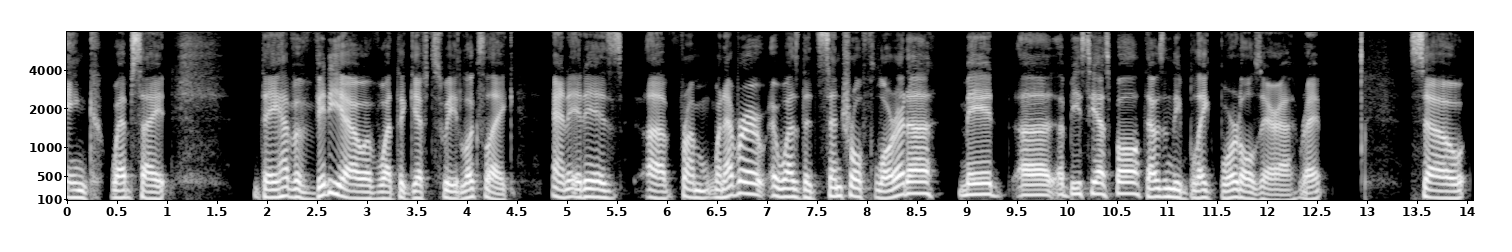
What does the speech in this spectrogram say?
Inc. website. They have a video of what the gift suite looks like, and it is uh, from whenever it was that Central Florida made uh, a BCS bowl. That was in the Blake Bortles era, right? So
